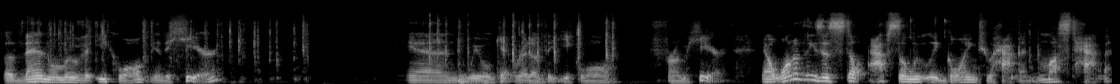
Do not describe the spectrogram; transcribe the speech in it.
So then we'll move the equal into here. And we will get rid of the equal from here. Now, one of these is still absolutely going to happen, must happen.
